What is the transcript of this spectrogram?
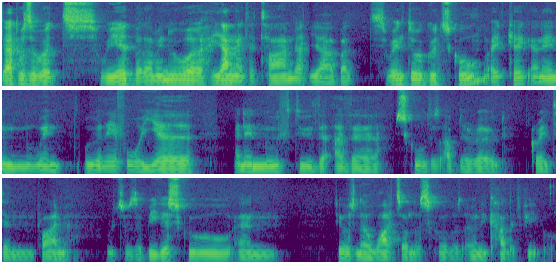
that was a bit weird, but I mean we were young at the time. That yeah, but went to a good school, Eight Cake, and then went. We were there for a year, and then moved to the other school just up the road, Greyton Primer, which was a bigger school, and there was no whites on the school. It was only coloured people.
